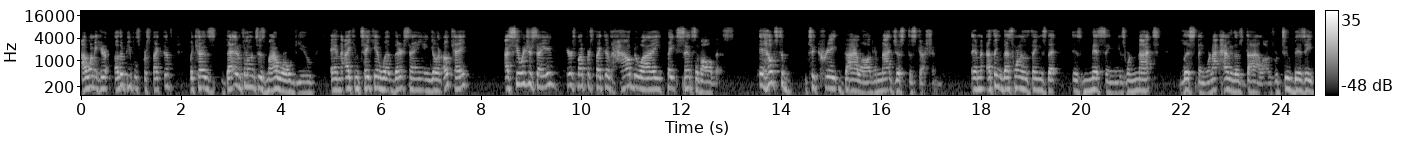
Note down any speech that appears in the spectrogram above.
I want to hear other people's perspective because that influences my worldview. And I can take in what they're saying and going, okay, I see what you're saying. Here's my perspective. How do I make sense of all of this? It helps to to create dialogue and not just discussion. And I think that's one of the things that is missing is we're not listening. We're not having those dialogues. We're too busy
